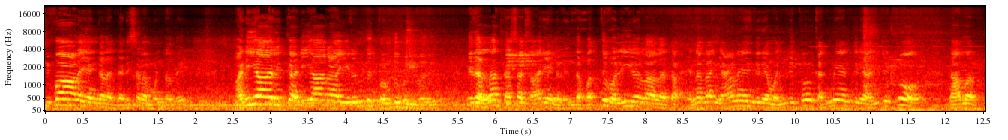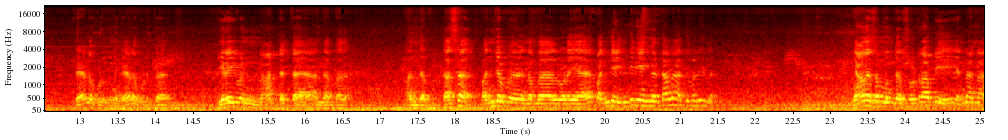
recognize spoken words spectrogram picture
சிவாலயங்களை தரிசனம் பண்ணுறது அடியாருக்கு அடியாராக இருந்து தொண்டு புரிவது. இதெல்லாம் தச காரியங்கள். இந்த பத்து வழிகளால் தான் என்னன்னா ஞானேந்திரியம் அஞ்சுக்கும் கண்மேந்திரியம் அஞ்சுக்கும் நாம் வேலை கொடுக்கணும். வேலை கொடுக்க இறைவன் நாட்டத்தை அந்த ப- அந்த தச பஞ்ச நம்மளுடைய பஞ்ச இந்திரியங்கள் தானே அது வழியில். ஞானசம்பந்தர் சொல்கிறாப்படி என்னன்னா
